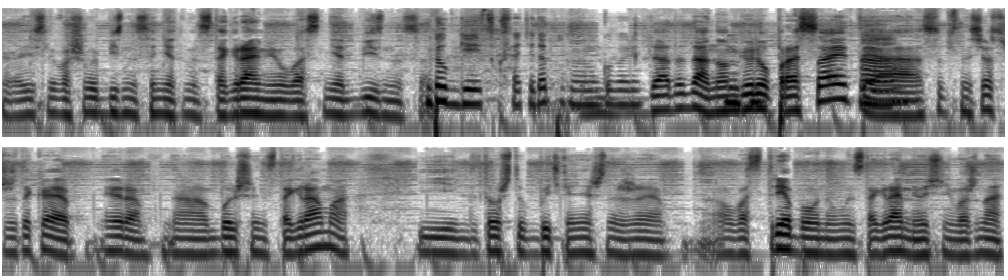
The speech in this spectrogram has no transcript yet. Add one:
а если вашего бизнеса нет в Инстаграме, у вас нет бизнеса. Билл Гейтс, кстати, да, по-моему, говорил? Да-да-да, но он говорил про сайты, А. а, собственно, сейчас уже такая эра а, больше Инстаграма, и для того, чтобы быть, конечно же, а, востребованным в Инстаграме, очень важна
